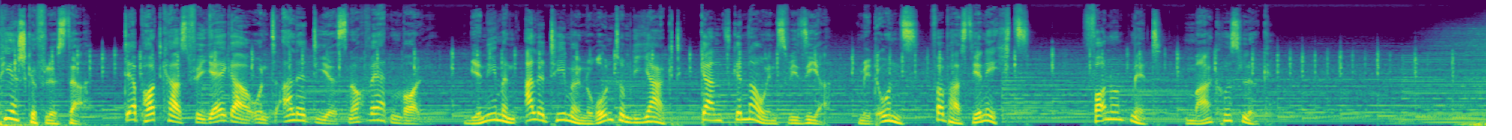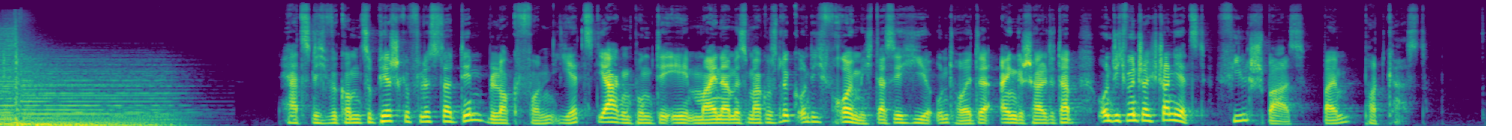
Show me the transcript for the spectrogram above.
Pirschgeflüster, der Podcast für Jäger und alle, die es noch werden wollen. Wir nehmen alle Themen rund um die Jagd ganz genau ins Visier. Mit uns verpasst ihr nichts. Von und mit Markus Lück. Herzlich willkommen zu Pirschgeflüster, dem Blog von jetztjagen.de. Mein Name ist Markus Lück und ich freue mich, dass ihr hier und heute eingeschaltet habt. Und ich wünsche euch schon jetzt viel Spaß beim Podcast.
